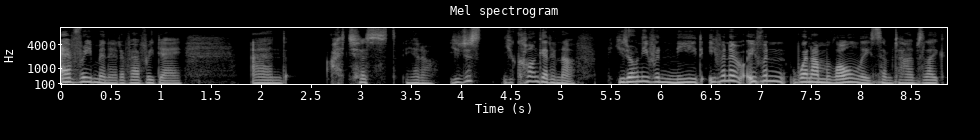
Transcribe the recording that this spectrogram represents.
every minute of every day. And I just, you know, you just you can't get enough. You don't even need even if, even when I'm lonely sometimes like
